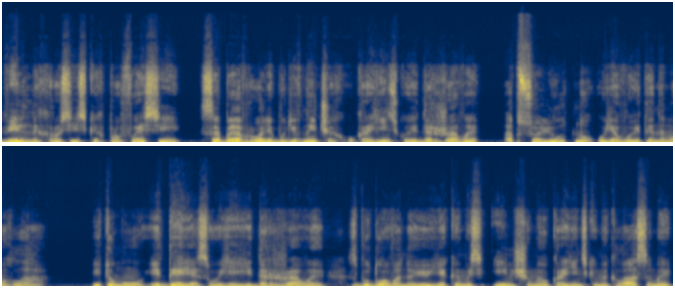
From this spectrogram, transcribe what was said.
вільних російських професій, себе в ролі будівничих української держави абсолютно уявити не могла. І тому ідея своєї держави, збудованою якимись іншими українськими класами,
